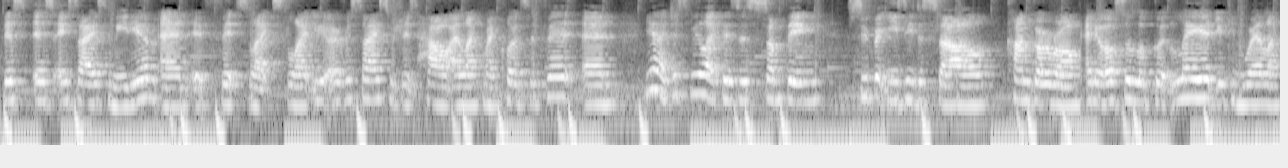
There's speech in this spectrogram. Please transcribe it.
This is a size medium, and it fits like slightly oversized, which is how I like my clothes to fit. And yeah, I just feel like this is something super easy to style, can't go wrong. And it also look good layered. You can wear like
